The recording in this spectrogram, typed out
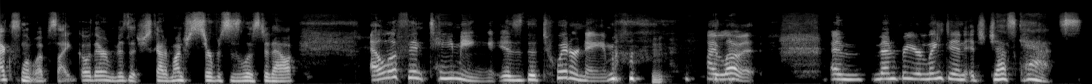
excellent website. Go there and visit. She's got a bunch of services listed out. Elephant Taming is the Twitter name. Mm. I love it. And then for your LinkedIn, it's Jess Katz.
